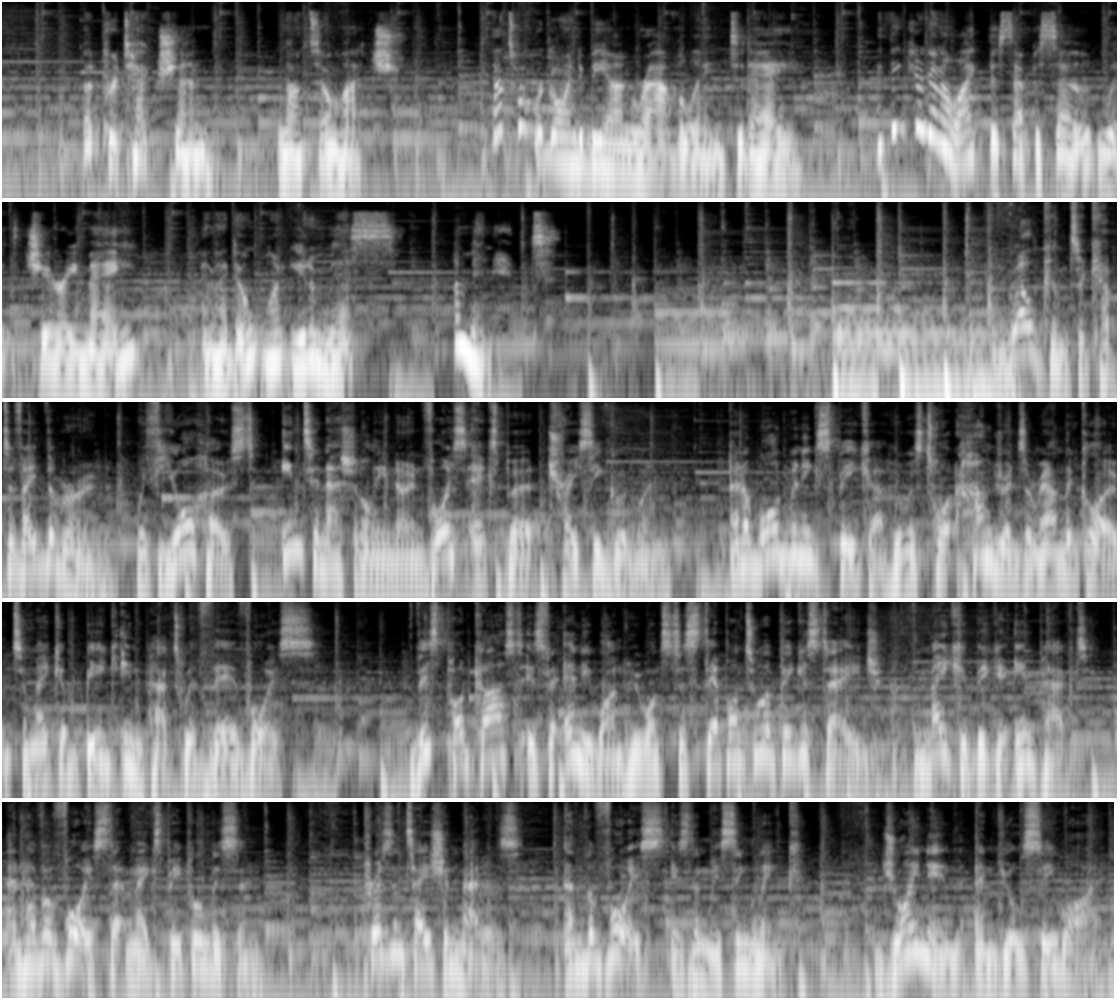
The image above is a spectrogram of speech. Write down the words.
but protection, not so much. That's what we're going to be unraveling today. I think you're going to like this episode with Cherry May, and I don't want you to miss a minute. Welcome to Captivate the Room with your host, internationally known voice expert Tracy Goodwin, an award winning speaker who has taught hundreds around the globe to make a big impact with their voice. This podcast is for anyone who wants to step onto a bigger stage, make a bigger impact, and have a voice that makes people listen. Presentation matters, and the voice is the missing link. Join in and you'll see why.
